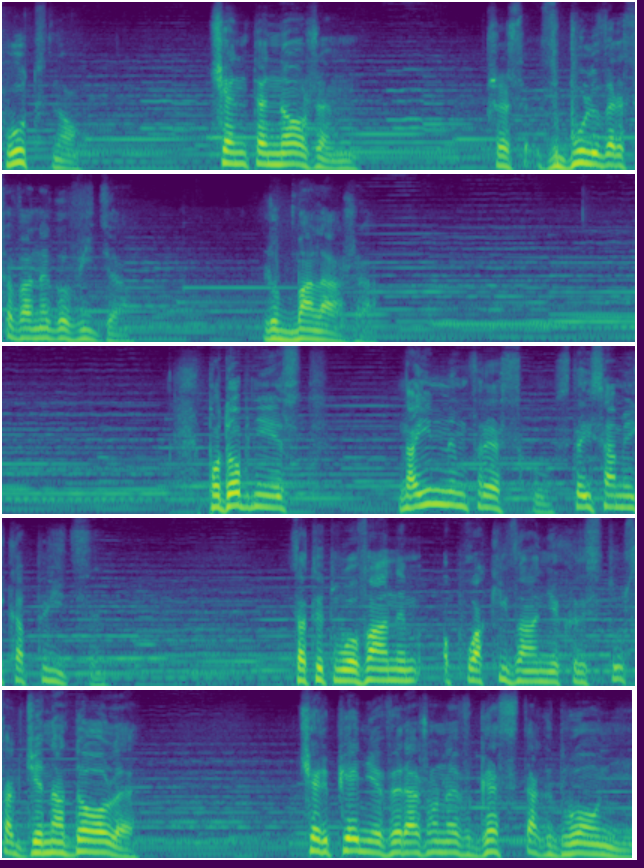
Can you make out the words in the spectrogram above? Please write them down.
płótno cięte nożem przez zbulwersowanego widza lub malarza. Podobnie jest na innym fresku z tej samej kaplicy, zatytułowanym Opłakiwanie Chrystusa, gdzie na dole cierpienie wyrażone w gestach dłoni,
